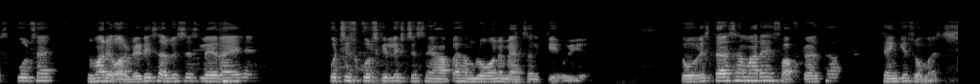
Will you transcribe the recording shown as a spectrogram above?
स्कूल्स हैं, जो हमारे ऑलरेडी सर्विसेज़ ले रहे हैं। कुछ स्कूल्स की लिस्ट यहाँ पर हम लोगों ने मेंशन की हुई है। तो इस तरह से हमारा सॉफ्टवेयर था। थैंक यू सो मच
